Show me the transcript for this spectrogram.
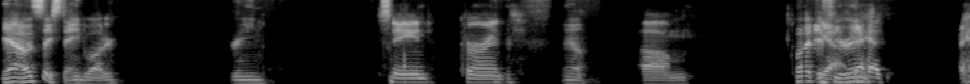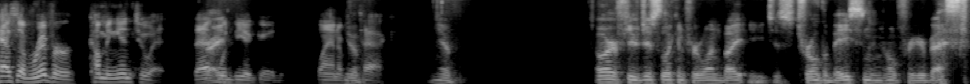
yeah, I would say stained water, green, stained, current. yeah. Um, but if yeah, you're in, has, has, a river coming into it. That right. would be a good plan of yep. attack. Yep. Or if you're just looking for one bite, you just troll the basin and hope for your best.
